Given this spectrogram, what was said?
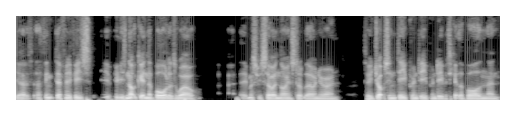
Yeah, I think definitely if he's if he's not getting the ball as well, it must be so annoying stood up there on your own. So he drops in deeper and deeper and deeper to get the ball, and then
